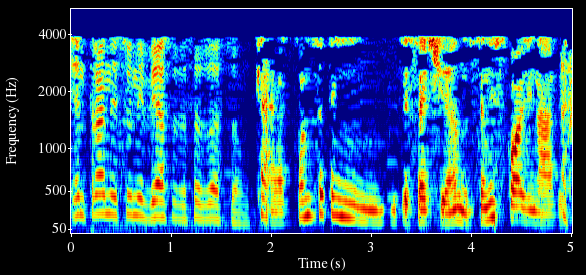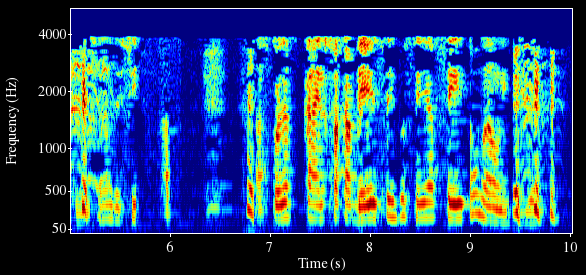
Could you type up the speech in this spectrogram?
entrar nesse universo dessa zoação. Cara, quando você tem 17 anos, você não escolhe nada, assim, você não decide nada. As coisas caem na sua cabeça e você aceita ou não, entendeu?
